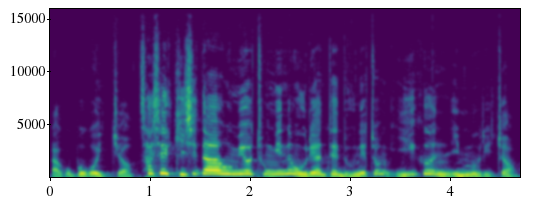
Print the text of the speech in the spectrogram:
라고 보고 있죠. 사실 기시다 후미오 총리는 우리한테 눈에 좀 익은 인물이죠.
